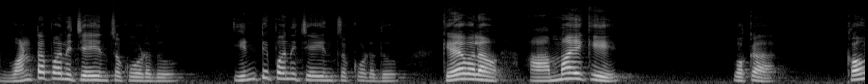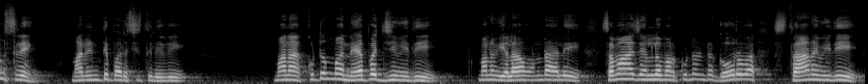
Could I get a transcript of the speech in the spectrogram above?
వంట పని చేయించకూడదు ఇంటి పని చేయించకూడదు. కేవలం ఆ అమ్మాయికి ఒక కౌన్సిలింగ్ మన ఇంటి పరిస్థితులు ఇవి మన కుటుంబ నేపథ్యం ఇది మనం ఎలా ఉండాలి? సమాజంలో మనకున్న గౌరవ స్థానం ఇది.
